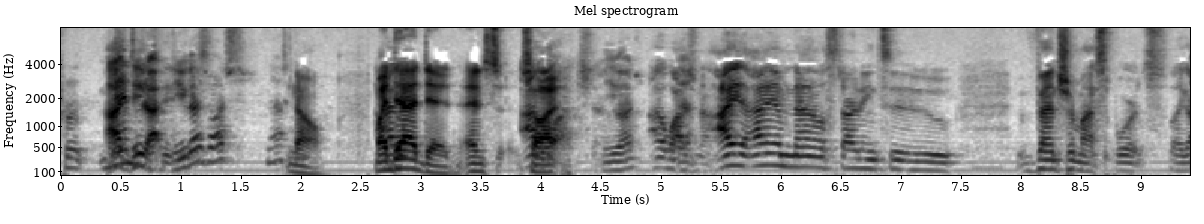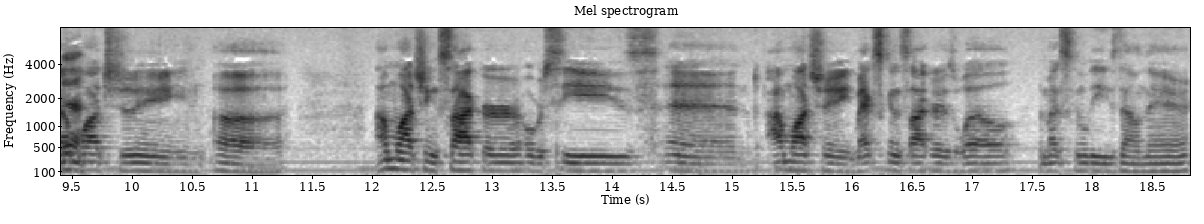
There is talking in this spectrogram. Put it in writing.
For I, dude, I, do you guys watch NASCAR? No, my I- dad did, and so I I, watch. You watch? I watch Yeah. now. I, I am now starting to venture my sports. Like Yeah. I'm watching uh, I'm watching soccer overseas and I'm watching Mexican soccer as well. The Mexican leagues down there.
